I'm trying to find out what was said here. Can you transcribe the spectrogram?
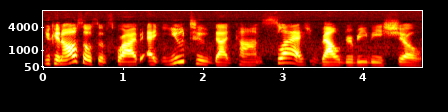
You can also subscribe at YouTube.com slash ValderBeebeShow.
